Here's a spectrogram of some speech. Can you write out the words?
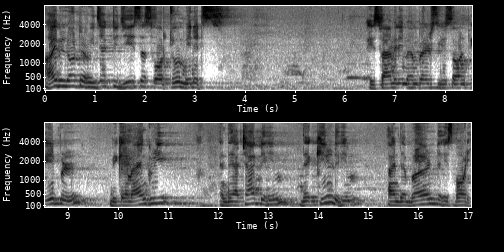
I will not reject Jesus for two minutes. His family members, his own people became angry and they attacked him, they killed him, and they burned his body.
